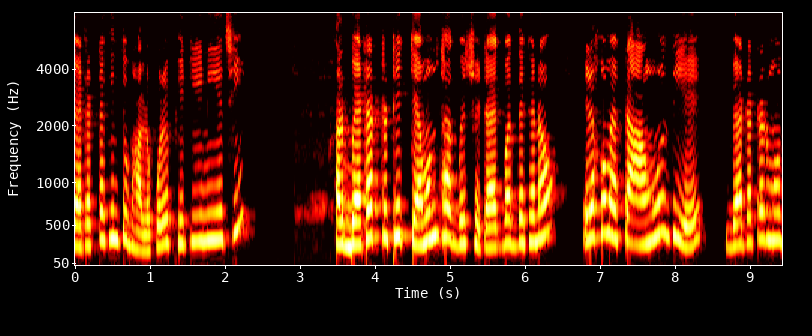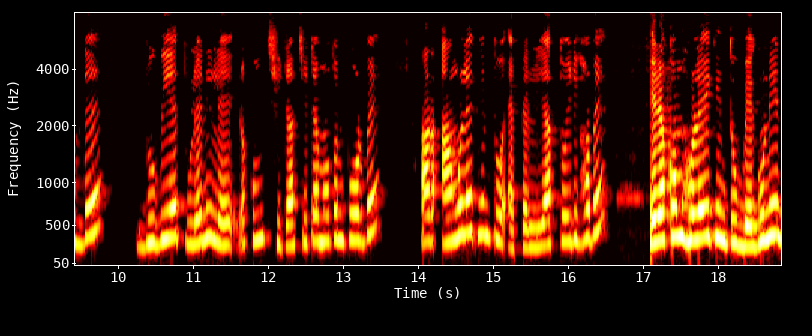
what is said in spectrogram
ব্যাটারটা কিন্তু ভালো করে ফেটিয়ে নিয়েছি। আর ব্যাটারটা ঠিক কেমন থাকবে সেটা একবার দেখে নাও। এরকম একটা আঙুল দিয়ে ব্যাটারটার মধ্যে ডুবিয়ে তুলে নিলে এরকম ছিটা ছিটা মতন পড়বে। আর আঙুলে কিন্তু একটা লেয়ার তৈরি হবে। এরকম হলেই কিন্তু বেগুনের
